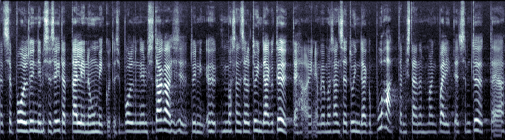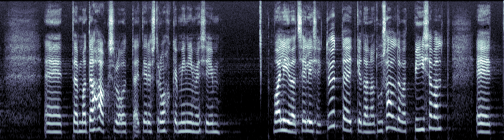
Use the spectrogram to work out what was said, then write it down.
et see pool tundi, mis sa sõidad Tallinna ummikutes ja pool tundi, mis sa tagasi sõidad tunni, ma saan selle tund aega tööd teha, on ju, või ma saan selle tund aega puhata, mis tähendab, ma olen kvaliteetsem töötaja. et ma tahaks loota, et järjest rohkem inimesi valivad selliseid töötajaid, keda nad usaldavad piisavalt, et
